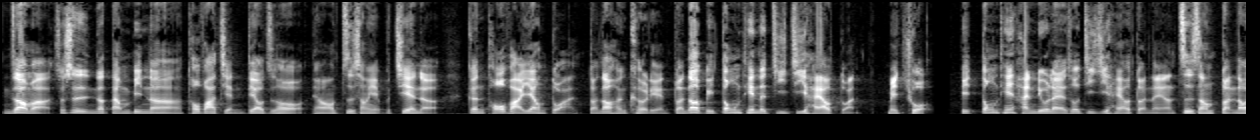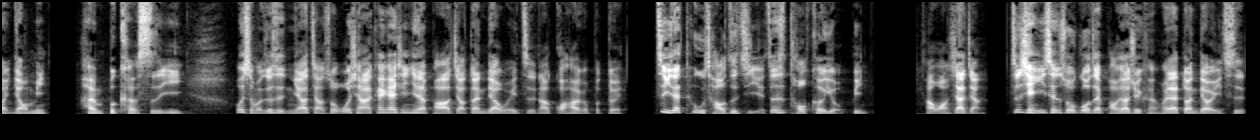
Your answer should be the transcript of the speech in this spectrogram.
你知道吗？就是你知道当兵啊，头发剪掉之后，然后智商也不见了，跟头发一样短，短到很可怜，短到比冬天的鸡鸡还要短。没错，比冬天寒流来的时候鸡鸡还要短那样，智商短到要命。很不可思议，为什么？就是你要讲说，我想要开开心心的跑到脚断掉为止，然后挂号一个不对，自己在吐槽自己，真是头壳有病。好，往下讲，之前医生说过，再跑下去可能会再断掉一次，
